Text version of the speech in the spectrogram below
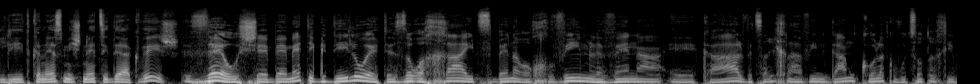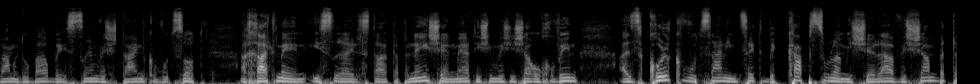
להתכנס משני צידי הכביש? זהו, שבאמת הגדילו את אזור החיץ בין הרוכבים לבין הקהל, וצריך להבין, גם כל הקבוצות רכיבה, מדובר ב-22 קבוצות, אחת מהן ישראל סטארט-אפ ניישן, 196 רוכבים, אז כל קבוצה נמצאת בקפסולה משלה, ושם בת,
